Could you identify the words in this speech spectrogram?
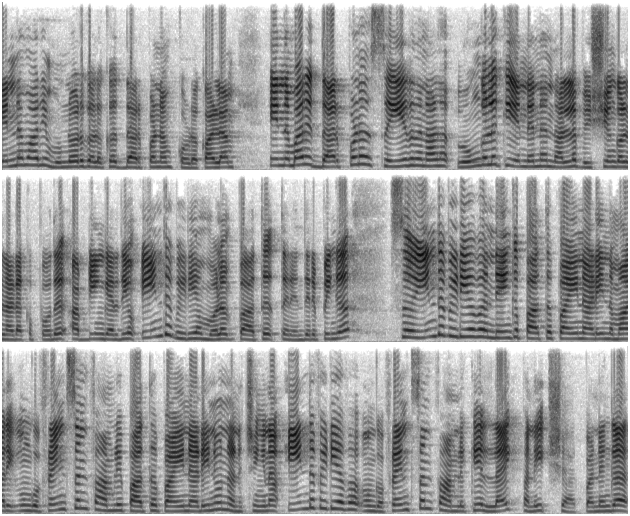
என்ன மாதிரி முன்னோர்களுக்கு தர்ப்பணம் கொடுக்கலாம்? இந்த மாதிரி தர்ப்பணம் செய்கிறதுனால உங்களுக்கு என்னென்ன நல்ல விஷயங்கள் நடக்க போகுது அப்படிங்கிறதையும் இந்த வீடியோ மூலம் பார்த்து தெரிந்திருப்பீங்க. ஸோ இந்த வீடியோவை நீங்கள் பார்த்து பயனடை இந்த மாதிரி உங்கள் ஃப்ரெண்ட்ஸ் அண்ட் ஃபேமிலி பார்த்து பயனடையணும்னு நினச்சிங்கன்னா இந்த வீடியோவை உங்கள் ஃப்ரெண்ட்ஸ் அண்ட் ஃபேமிலிக்கு லைக் பண்ணி ஷேர் பண்ணுங்கள்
